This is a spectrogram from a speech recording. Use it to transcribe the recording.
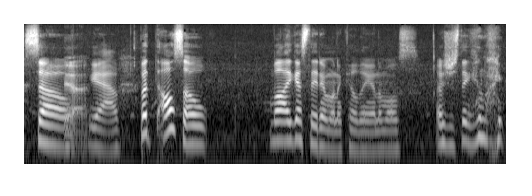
So Yeah. yeah. but also, well, I guess they didn't want to kill the animals. I was just thinking like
